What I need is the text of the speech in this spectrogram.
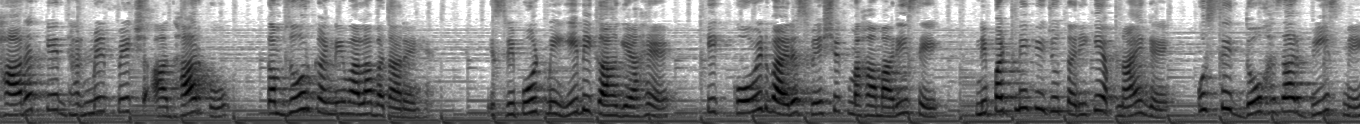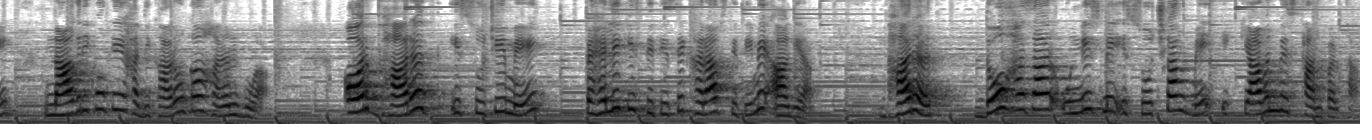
भारत के धर्मनिरपेक्ष आधार को कमज़ोर करने वाला बता रहे हैं। इस रिपोर्ट में ये भी कहा गया है कि कोविड वायरस वैश्विक महामारी से निपटने के जो तरीके अपनाए गए, उससे 2020 में नागरिकों के अधिकारों का हनन हुआ। और भारत इस सूची में पहले की स्थिति से खराब स्थिति में आ गया। भारत 2019 में इस सूचकांक में इक्यावनवे स्थान पर था।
